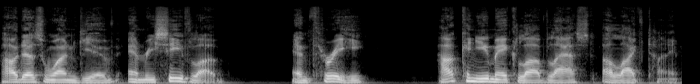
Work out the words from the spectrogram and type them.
how does one give and receive love? And three, how can you make love last a lifetime?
